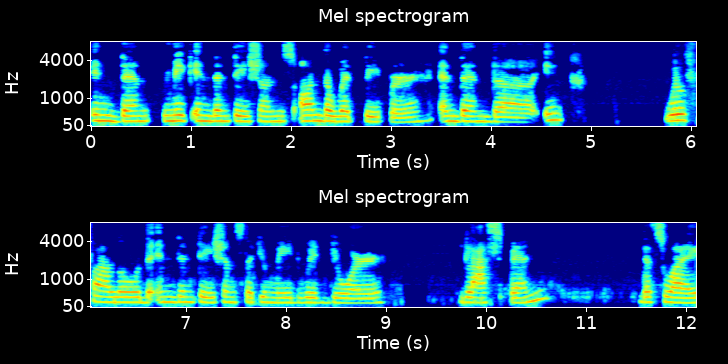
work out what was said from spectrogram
indent, make indentations on the wet paper, and then the ink will follow the indentations that you made with your glass pen. That's why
